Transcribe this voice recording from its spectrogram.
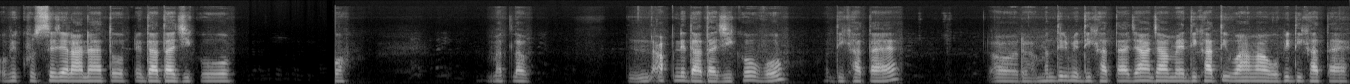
वो भी खुद से जलाना है तो अपने दादाजी को मतलब अपने दादाजी को वो दिखाता है। और मंदिर में दिखाता है जहाँ जहाँ मैं दिखाती हूँ वहाँ वहाँ वो भी दिखाता है।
